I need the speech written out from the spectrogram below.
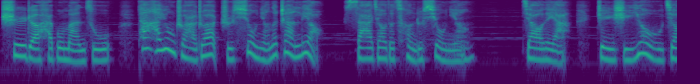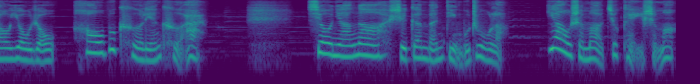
吃着还不满足，它还用爪爪指绣娘的蘸料，撒娇的蹭着绣娘，教的呀，真是又娇又柔，好不可怜可爱。绣娘呢，是根本顶不住了，要什么就给什么。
